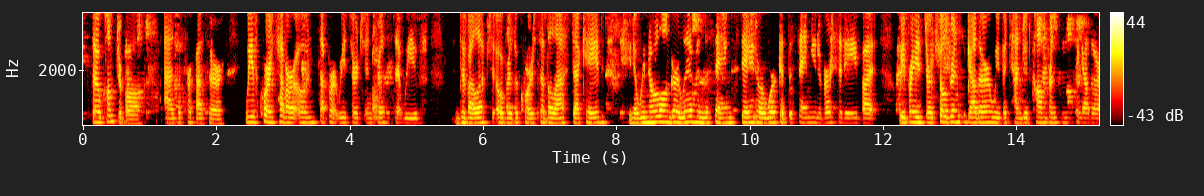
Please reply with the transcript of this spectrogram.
so comfortable as a professor. We, of course, have our own separate research interests that we've developed over the course of the last decade. You know, we no longer live in the same state or work at the same university, but we've raised our children together, we've attended conferences together.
